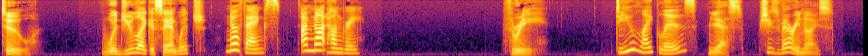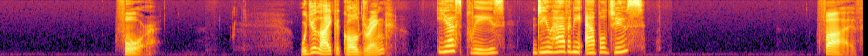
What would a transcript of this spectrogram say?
2, Would you like a sandwich? No thanks. I'm not hungry. 3, Do you like Liz? Yes, she's very nice. 4, Would you like a cold drink? Yes, please. Do you have any apple juice? 5,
